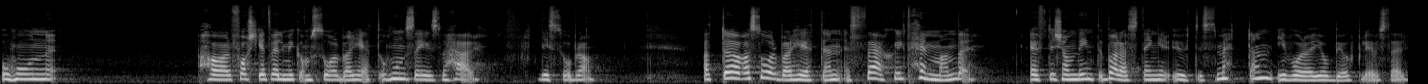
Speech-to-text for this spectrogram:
och hon har forskat väldigt mycket om sårbarhet och hon säger så här, det är så bra. Att döva sårbarheten är särskilt hämmande eftersom det inte bara stänger ute smärtan i våra jobbiga upplevelser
